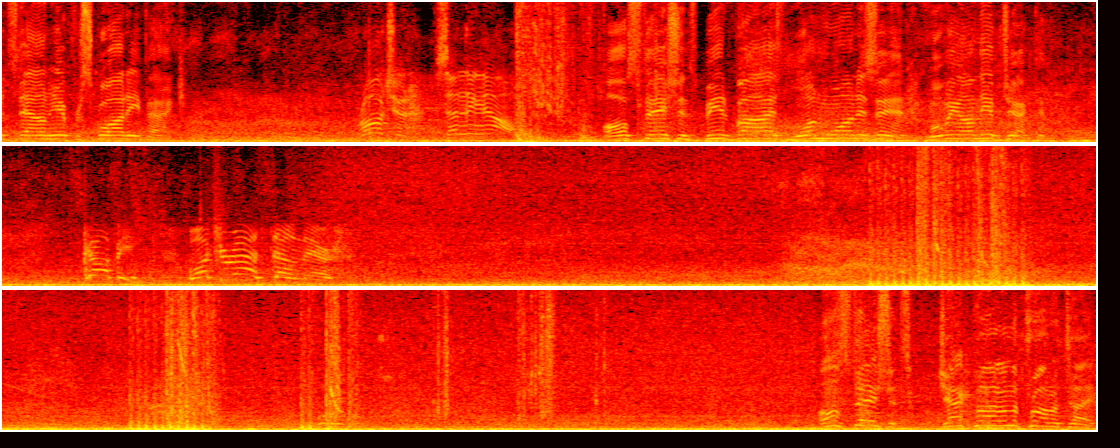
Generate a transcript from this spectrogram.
birds down here for squad evac. Roger. Sending now. All stations, be advised, 1-1 is in. Moving on the objective. Copy. Watch your ass down there. All stations, jackpot on the prototype.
